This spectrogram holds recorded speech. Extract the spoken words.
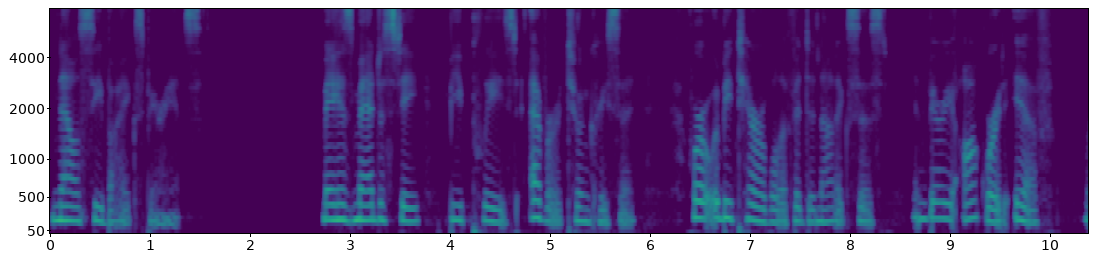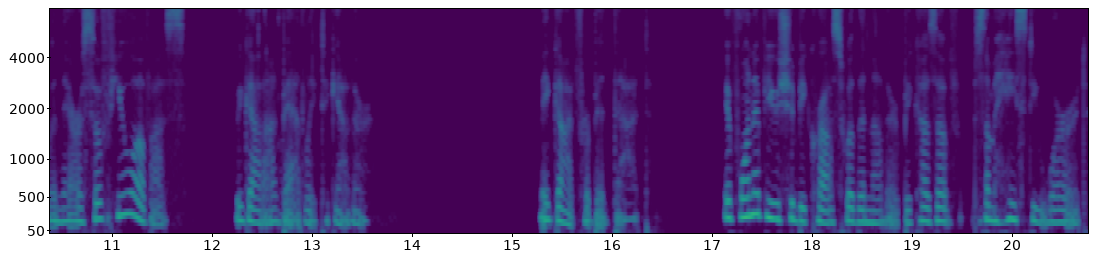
now see by experience. May His Majesty be pleased ever to increase it, for it would be terrible if it did not exist, and very awkward if, when there are so few of us, we got on badly together. May God forbid that. If one of you should be cross with another because of some hasty word,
